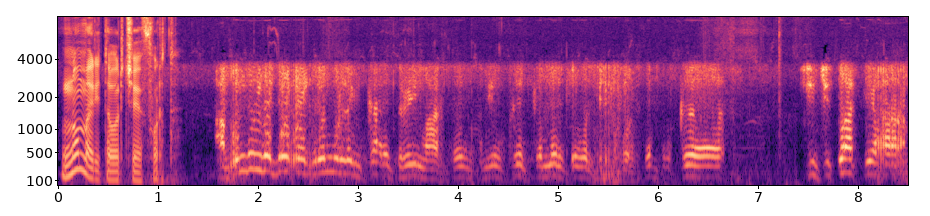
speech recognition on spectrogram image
Nu merită orice efort. Având în vedere vremurile în care trăim astăzi, eu cred că merită orice efort, pentru că și situația,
